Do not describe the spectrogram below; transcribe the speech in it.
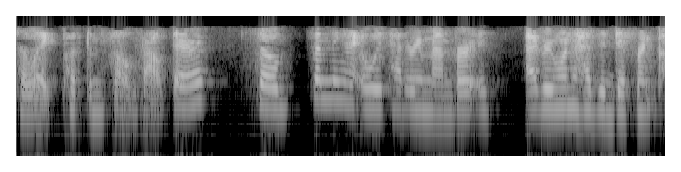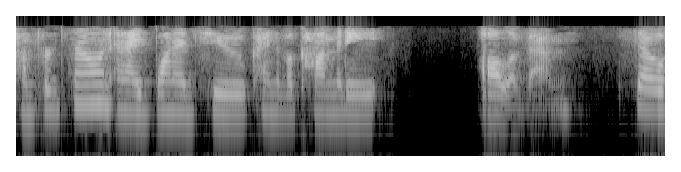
to like put themselves out there. So something I always had to remember is everyone has a different comfort zone and I wanted to kind of accommodate all of them. So,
